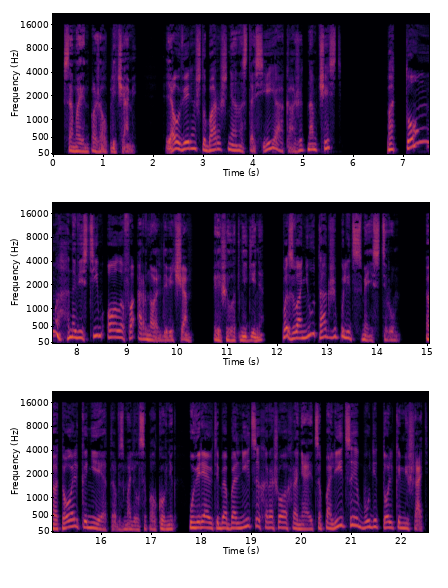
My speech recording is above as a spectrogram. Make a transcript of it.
— Самарин пожал плечами. Я уверен, что барышня Анастасия окажет нам честь. Потом навестим Олафа Арнольдовича, — решила княгиня. Позвоню также полицмейстеру. — А только не это, — взмолился полковник. — Уверяю тебя, больница хорошо охраняется, полиция будет только мешать.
